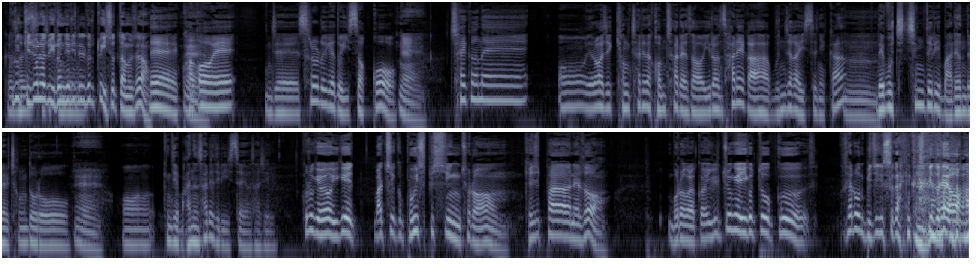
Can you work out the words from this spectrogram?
그리고 기존에도 이런 일들이 또 있었다면서요? 네, 과거에 이제 스르륵에도 있었고 네. 최근에 어 여러 가지 경찰이나 검찰에서 이런 사례가 문제가 있으니까 음. 내부 지침들이 마련될 정도로 예. 어 굉장히 많은 사례들이 있어요, 사실. 그러게요. 이게 마치 그 보이스피싱처럼 게시판에서 뭐라고 할까요? 일종의 이것도 그 새로운 비즈니스가 아닐까 싶기도 해요.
